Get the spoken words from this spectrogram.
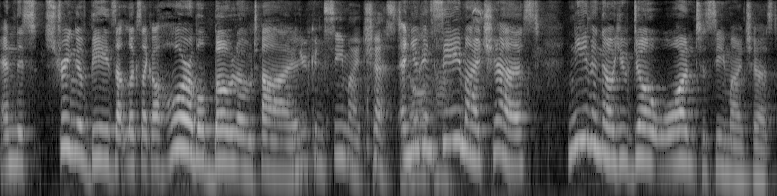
and this string of beads that looks like a horrible bolo tie You can see my chest. and you can times. see my chest. And even though you don't want to see my chest,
